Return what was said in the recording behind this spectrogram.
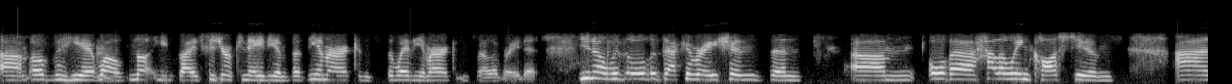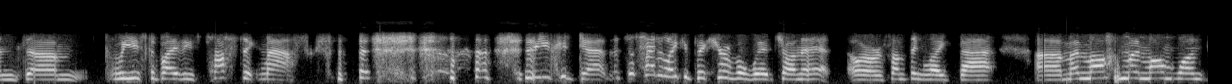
um, over here. Well, not you guys because you're Canadian, but the Americans, the way the Americans celebrate it. You know, with all the decorations and um, all the Halloween costumes, and um, we used to buy these plastic masks that you could get that just had like a picture of a witch on it or something like that. Uh, my mom, my mom once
